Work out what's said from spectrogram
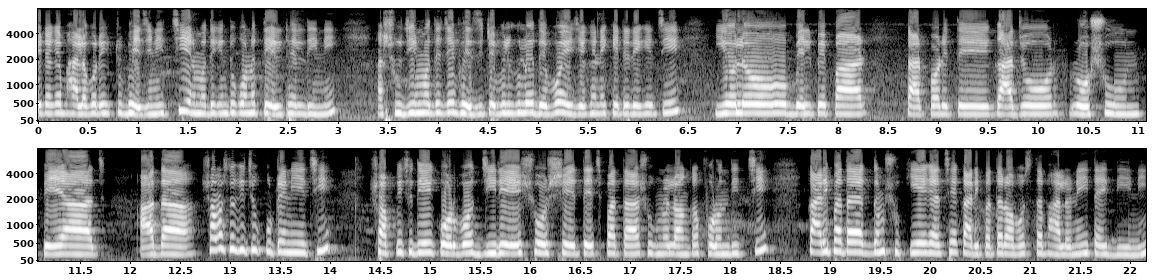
এটাকে ভালো করে একটু ভেজে নিচ্ছি। এর মধ্যে কিন্তু কোনো তেল ঠেল দিইনি। আর সুজির মধ্যে যে ভেজিটেবলগুলো দেবো, এই যেখানে কেটে রেখেছি, ইয়েলো বেল পেপার, তারপরেতে গাজর, রসুন, পেঁয়াজ, আদা, সমস্ত কিছু কুটে নিয়েছি। সব কিছু দিয়েই করব। জিরে, সর্ষে, তেজপাতা, শুকনো লঙ্কা ফোড়ন দিচ্ছি। কারি পাতা একদম শুকিয়ে গেছে। কারি পাতার অবস্থা ভালো নেই, তাই দিইনি।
